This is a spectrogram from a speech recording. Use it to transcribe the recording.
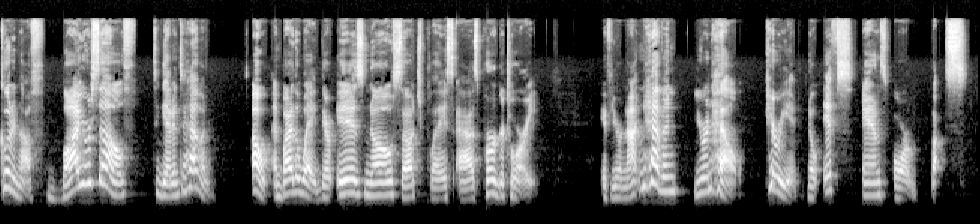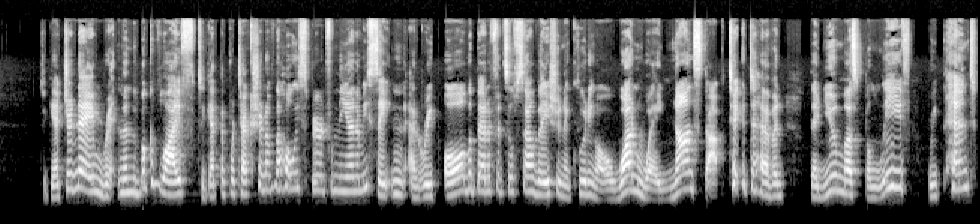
good enough by yourself to get into heaven. Oh, and by the way, there is no such place as purgatory. If you're not in heaven, you're in hell. Period. No ifs, ands, or buts. To get your name written in the book of life, to get the protection of the Holy Spirit from the enemy Satan, and reap all the benefits of salvation, including a one way, non-stop ticket to heaven, then you must believe, repent,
